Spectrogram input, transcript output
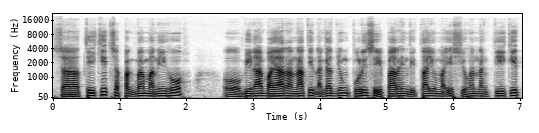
sa ticket sa pagmamaniho, o binabayaran natin agad yung pulisi para hindi tayo maisyuhan ng ticket,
